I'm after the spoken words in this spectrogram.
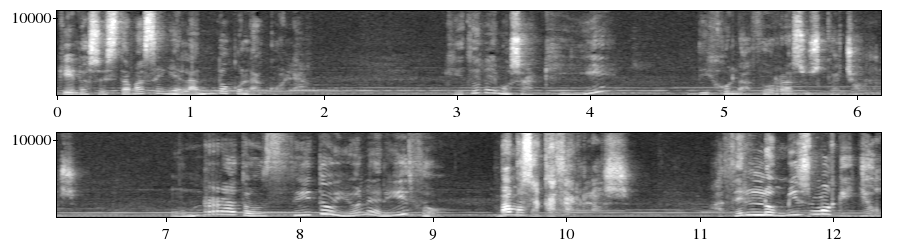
que los estaba señalando con la cola. ¿Qué tenemos aquí? dijo la zorra a sus cachorros. Un ratoncito y un erizo. Vamos a cazarlos. Haced lo mismo que yo.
